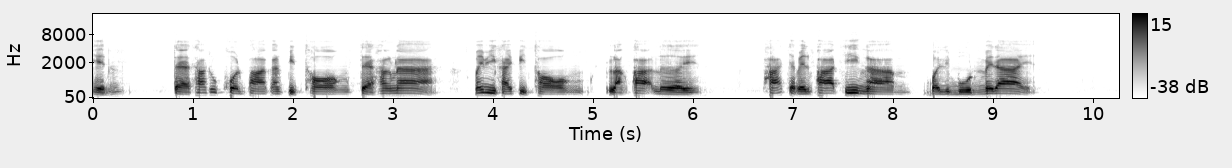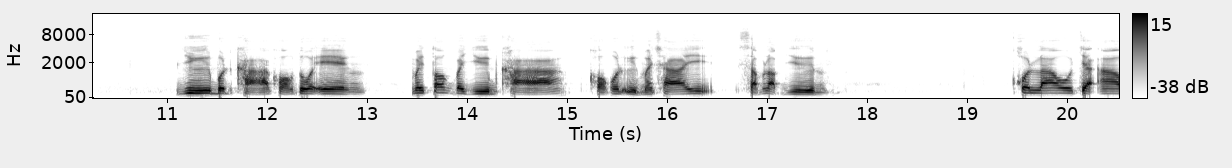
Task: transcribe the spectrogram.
เห็น แต่ถ้าทุกคนพากันปิดทอง แต่ข้างหน้าไม่มีใครปิดทองหลังพระเลย พระจะเป็นพระที่งามบริบูรณ์ไม่ได้ ยืนบนขาของตัวเอง ไม่ต้องไปยืมขาของคนอื่นมาใช้สำหรับยืน คนเราจะเอา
